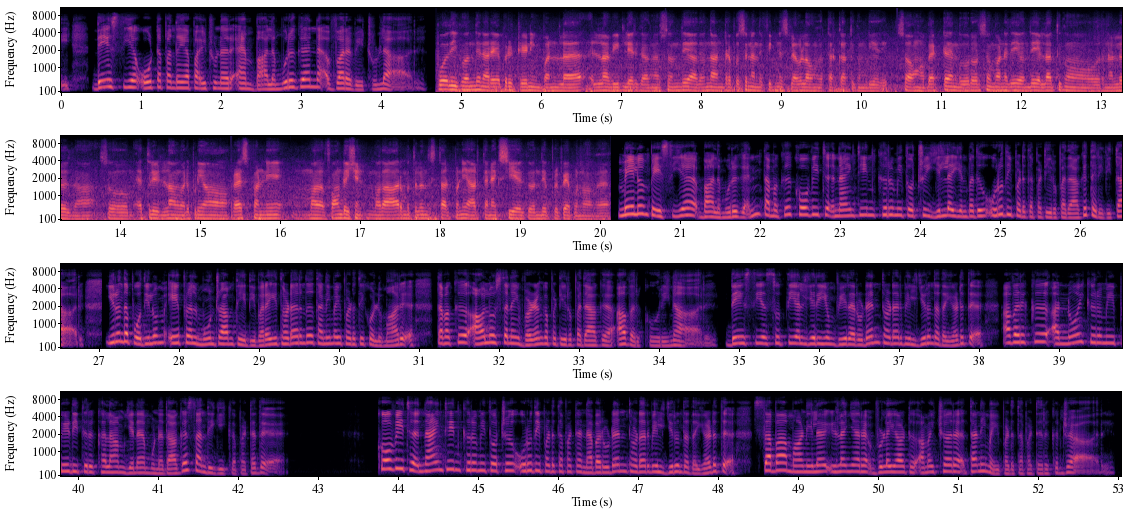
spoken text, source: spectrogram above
தேசிய ஓட்டப்பந்தய பயிற்றுனர் எம். பாலமுருகன் வரவேற்றுள்ளார். இப்போதைக்கு வந்து நிறைய பேர் ட்ரைனிங் பண்ணல. எல்லாம் வீட்டிலே இருக்காங்க. ஸோ வந்து அது வந்து ஹண்ட்ரட் பர்சன்ட் அந்த ஃபிட்னஸ் லெவல் அவங்க தற்காத்துக்க முடியாது. ஸோ அவங்க பெட்டர் இந்த ஒரு வருஷம் பண்ணதே வந்து எல்லாத்துக்கும் ஒரு நல்லது தான் ஸோ அத்லீட்லாம் மறுபடியும் ப்ரெஸ் பண்ணி ஃபவுண்டேஷன் மொதல் ஆரம்பத்துலேருந்து ஸ்டார்ட் பண்ணி அடுத்த நெக்ஸ்ட் இயருக்கு வந்து ப்ரிப்பேர் பண்ணுவாங்க. மேலும் பேசிய பாலமுருகன் தமக்கு கோவிட் நைன்டீன் கிருமி தொற்று இல்லை என்பது உறுதிப்படுத்தப்பட்டிருப்பதாக தெரிவித்தார். இருந்தபோதிலும் ஏப்ரல் மூன்றாம் தேதி வரை தொடர்ந்து தனிமைப்படுத்திக் கொள்ளுமாறு தமக்கு ஆலோசனை வழங்கப்பட்டிருப்பதாக அவர் கூறினார். தேசிய சுத்தியல் எரியும் வீரருடன் தொடர்பில் இருந்ததை அடுத்து அவருக்கு அந்நோய் கிருமி பீடித்திருக்கலாம் என முன்னதாக சந்தேகிக்கப்பட்டது. கோவிட் நைன்டீன் கிருமி தொற்று உறுதிப்படுத்தப்பட்ட நபருடன் தொடர்பில் இருந்ததை அடுத்து சபா மாநில இளைஞர் விளையாட்டு அமைச்சர் தனிமைப்படுத்தப்பட்டிருக்கின்றார்.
